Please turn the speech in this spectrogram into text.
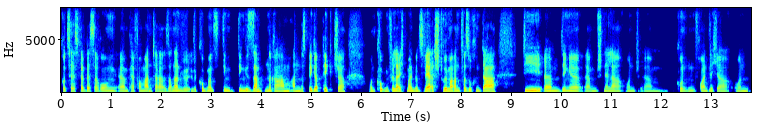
Prozessverbesserung ähm, performanter, sondern wir, wir gucken uns den, den, gesamten Rahmen an, das Bigger Picture und gucken vielleicht mal uns Wertströme an und versuchen da die ähm, Dinge ähm, schneller und ähm, kundenfreundlicher und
